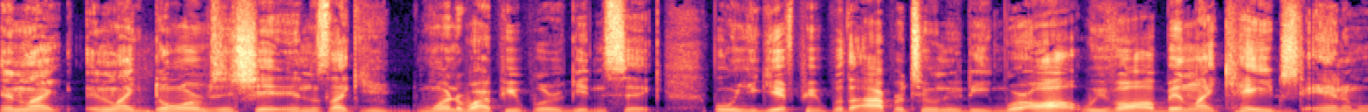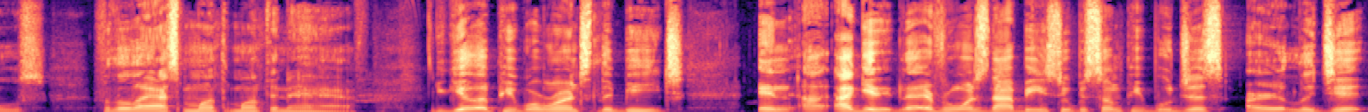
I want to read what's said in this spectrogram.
and like in like dorms and shit and it's like you wonder why people are getting sick. But when you give people the opportunity we're all we've all been like caged animals for the last month month and a half. You get let people run to the beach and I, I get it. Everyone's not being stupid. Some people just are legit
